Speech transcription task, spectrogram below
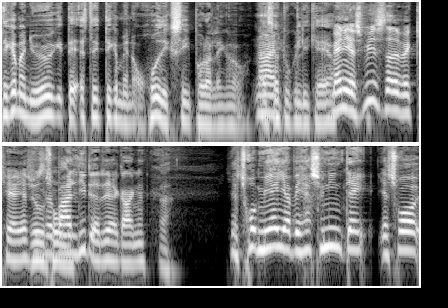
Det kan man jo ikke, det, altså det, det kan man overhovedet ikke se på dig længere. jo. Nej. Altså, du kan lide kager. Men jeg spiser stadigvæk kage. Jeg synes utroligt. bare lidt af det her gangen. Ja. Jeg tror mere, jeg vil have sådan en dag. Jeg tror,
